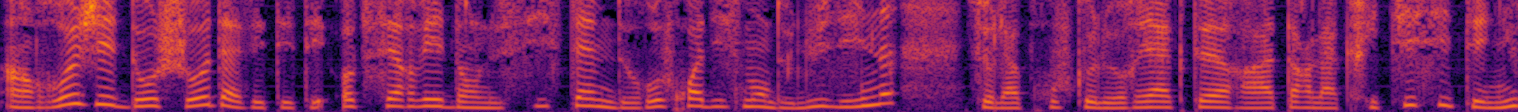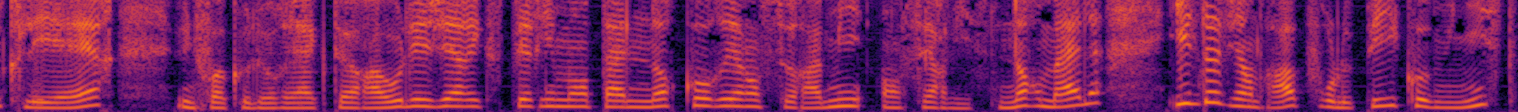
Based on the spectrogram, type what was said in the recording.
un rejet d'eau chaude avait été observé dans le système de refroidissement de l'usine. Cela prouve que le réacteur a atteint la criticité nucléaire. Une fois que le réacteur à eau légère expérimental nord-coréen sera mis en service normal, il deviendra pour le pays communiste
